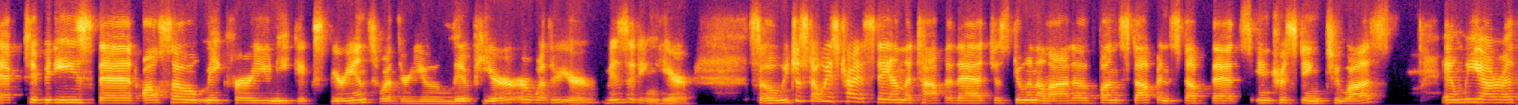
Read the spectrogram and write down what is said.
activities that also make for a unique experience, whether you live here or whether you're visiting here. So we just always try to stay on the top of that, just doing a lot of fun stuff and stuff that's interesting to us. And we are a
